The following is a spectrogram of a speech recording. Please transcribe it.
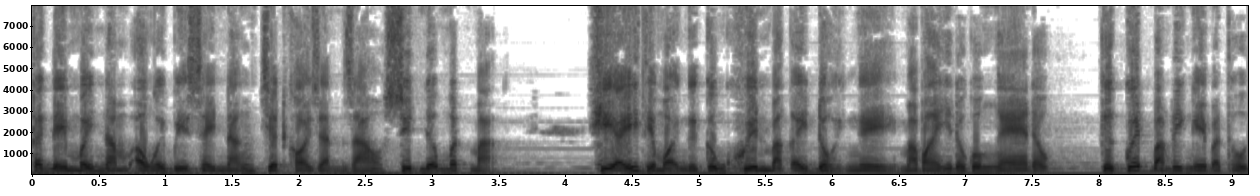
Cách đây mấy năm ông ấy bị say nắng, trượt khỏi giản giáo, Suýt nữa mất mạng khi ấy thì mọi người cũng khuyên bác ấy đổi nghề Mà bác ấy đâu có nghe đâu. Cứ quyết bám lấy nghề mà thôi.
